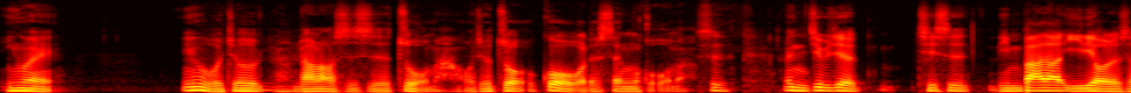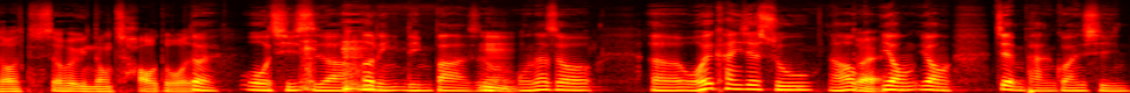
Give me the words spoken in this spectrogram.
因为因为我就老老实实的做嘛，我就做过我的生活嘛，是。那你记不记得，其实零八到一六的时候，社会运动超多的。对，我其实啊，二零零八的时候，嗯、我那时候。呃，我会看一些书，然后用用键盘关心。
